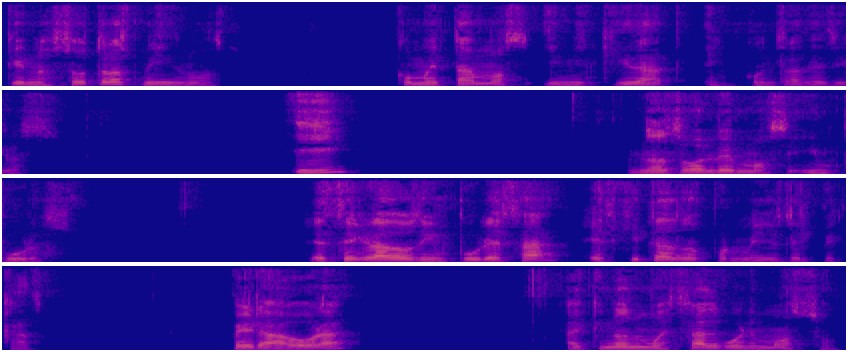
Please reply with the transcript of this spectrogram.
que nosotros mismos cometamos iniquidad en contra de Dios y nos volvemos impuros. Este grado de impureza es quitado por medio del pecado. Pero ahora, aquí nos muestra algo hermoso,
